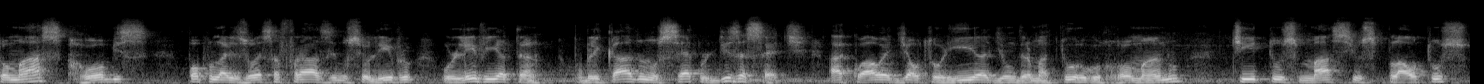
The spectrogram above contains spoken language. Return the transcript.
Tomás Hobbes popularizou essa frase no seu livro O Leviatã, publicado no século XVII, a qual é de autoria de um dramaturgo romano, Titus Mácius Plautus,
